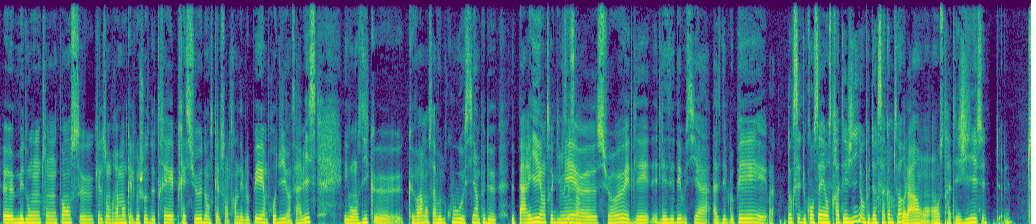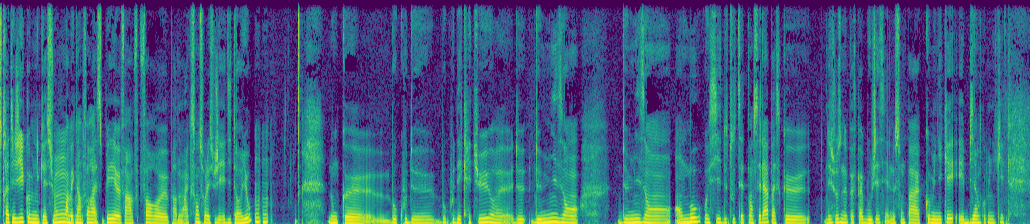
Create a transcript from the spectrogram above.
euh, mais dont on pense qu'elles ont vraiment quelque chose de très précieux dans ce qu'elles sont en train de développer, un produit, un service, et où on se dit que, que vraiment ça vaut le coup aussi un peu de, de parier entre guillemets sur eux et de, les, et de les aider aussi à à se développer. Et voilà. Donc c'est du conseil en stratégie, on peut dire ça comme ça? Voilà, en, stratégie, c'est stratégie communication mm, avec mm. un fort aspect, euh, enfin fort euh, pardon accent sur les sujets éditoriaux. Mm, Donc euh, beaucoup de beaucoup d'écriture, de, de mise en de mise en, en mots aussi de toute cette pensée là parce que les choses ne peuvent pas bouger si elles ne sont pas communiquées et bien communiquées.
